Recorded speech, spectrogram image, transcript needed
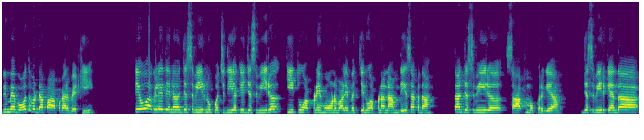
ਵੀ ਮੈਂ ਬਹੁਤ ਵੱਡਾ ਪਾਪ ਕਰ ਬੈਠੀ। ਤੇ ਉਹ ਅਗਲੇ ਦਿਨ ਜਸਵੀਰ ਨੂੰ ਪੁੱਛਦੀ ਹੈ ਕਿ ਜਸਵੀਰ, ਕੀ ਤੂੰ ਆਪਣੇ ਹੋਣ ਵਾਲੇ ਬੱਚੇ ਨੂੰ ਆਪਣਾ ਨਾਮ ਦੇ ਸਕਦਾ? ਤਾਂ ਜਸਵੀਰ ਸਾਫ਼ ਮੁੱਕਰ ਗਿਆ। ਜਸਵੀਰ ਕਹਿੰਦਾ,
